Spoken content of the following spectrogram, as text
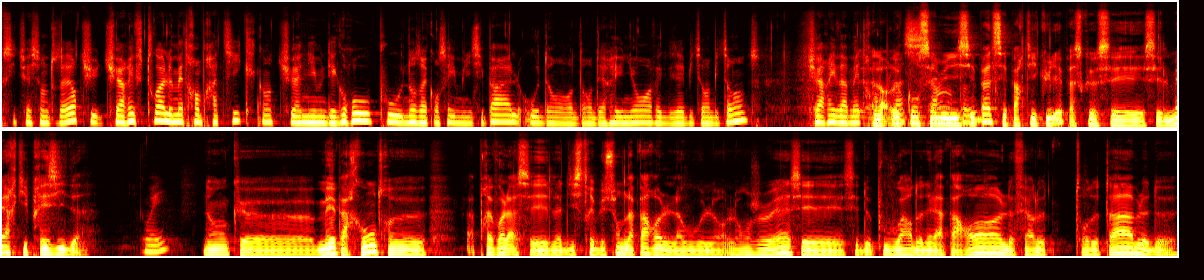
situations de tout à l'heure. Tu, arrives, toi, à le mettre en pratique quand tu animes des groupes ou dans un conseil municipal ou dans, des réunions avec des habitants habitantes? Tu arrives à mettre Alors, en place. Alors, le conseil municipal, c'est particulier parce que c'est le maire qui préside. Oui. Donc, euh, mais par contre. Euh, après, voilà, c'est la distribution de la parole. Là où l'enjeu est, c'est de pouvoir donner la parole, de faire le tour de table, de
